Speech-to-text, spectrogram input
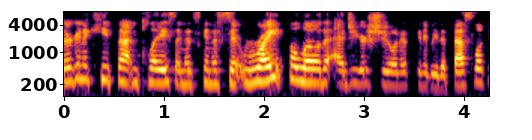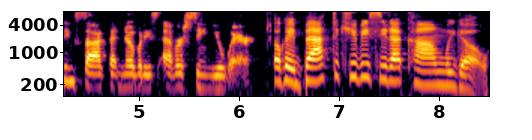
they're going to keep that in place and it's going to sit right below the edge of your shoe and it's going to be the best looking sock that nobody's ever seen you wear. Okay, back to QVC.com we go.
